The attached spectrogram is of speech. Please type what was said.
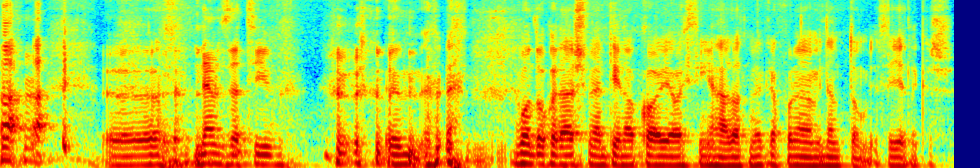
ö, nemzeti gondolkodás mentén akarja a színházat megreformálni, ami nem tudom, hogy ez egy érdekes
